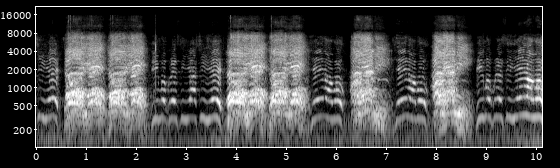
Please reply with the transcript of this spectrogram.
ရေစီရရှိရေးတို့ရေးတို့ရေးဒီမိုကရေစီရရှိရေးတို့ရေးတို့ရေးရေးတော်ဘုံအောင်ရမည်ရေးတော်ဘုံအောင်ရမည်ဒီမိုကရေစီရေးတော်ဘုံ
